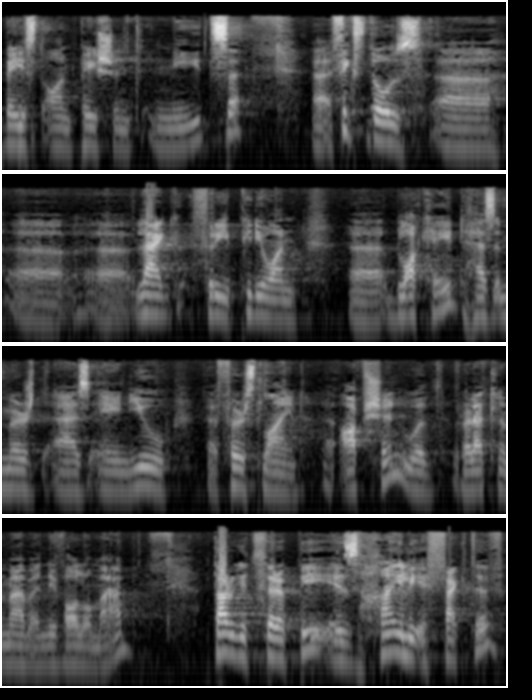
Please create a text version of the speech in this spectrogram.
based on patient needs. Uh, fixed dose uh, LAG3 PD1 blockade has emerged as a new first line option with relatlimab and nivolumab. Target therapy is highly effective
